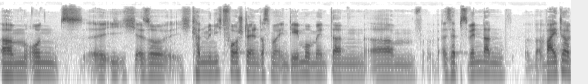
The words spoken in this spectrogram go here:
Ähm, und äh, ich, also ich kann mir nicht vorstellen, dass man in dem Moment dann, ähm, selbst wenn dann weiter,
